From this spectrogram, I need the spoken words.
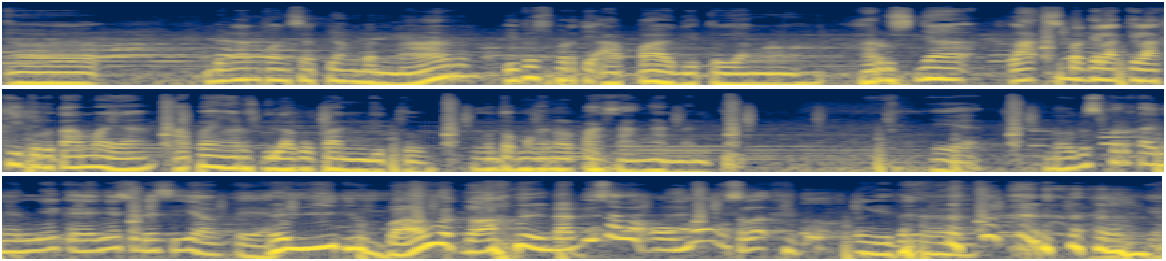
Eh, dengan konsep yang benar itu seperti apa gitu yang harusnya la- sebagai laki-laki terutama ya apa yang harus dilakukan gitu untuk mengenal pasangan nanti. Iya. Bagus pertanyaannya kayaknya sudah siap ya. Iya banget loh nanti salah omong salah gitu. Oke.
